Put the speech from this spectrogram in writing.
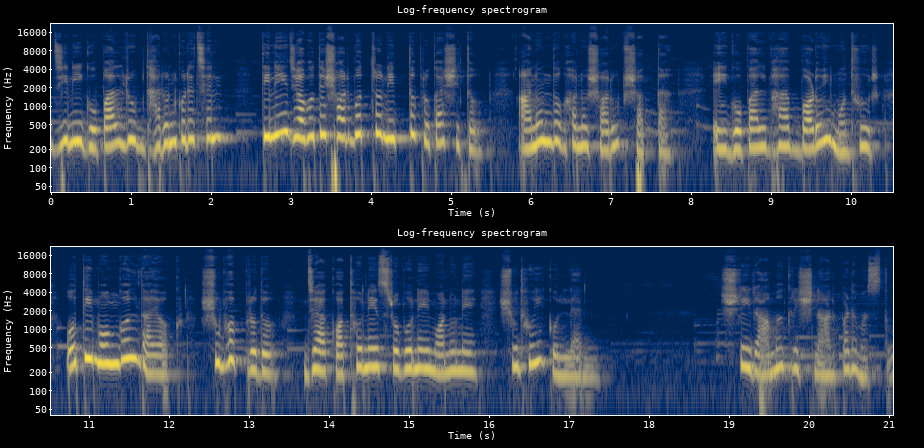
যিনি গোপাল রূপ ধারণ করেছেন, তিনিই জগতে সর্বত্র নিত্য প্রকাশিত, আনন্দ ঘন স্বরূপ সত্তা। এই গোপাল ভাব বড়ই মধুর, অতি মঙ্গলদায়ক, শুভপ্রদ, যা কথনে, শ্রবণে, মননে শুধুই কল্যাণ। শ্রীরামকৃষ্ণার্পণমস্তু।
